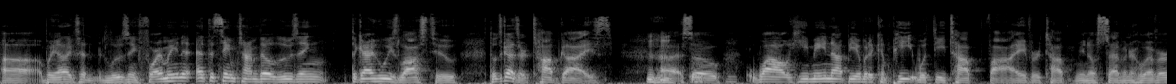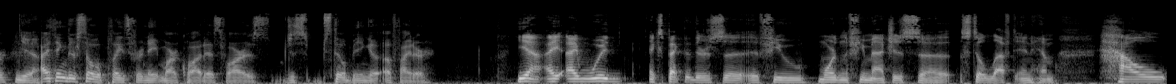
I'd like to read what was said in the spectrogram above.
Uh, but yeah, like I said, losing four. I mean, at the same time, though, losing the guy who he's lost to, those guys are top guys. Uh, so while he may not be able to compete with the top five or top, you know, seven or whoever, Yeah. I think there's still a place for Nate Marquardt as far as just still being a, a fighter. Yeah, I, I would expect that there's a, a few more than a few matches uh, still left in him. How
